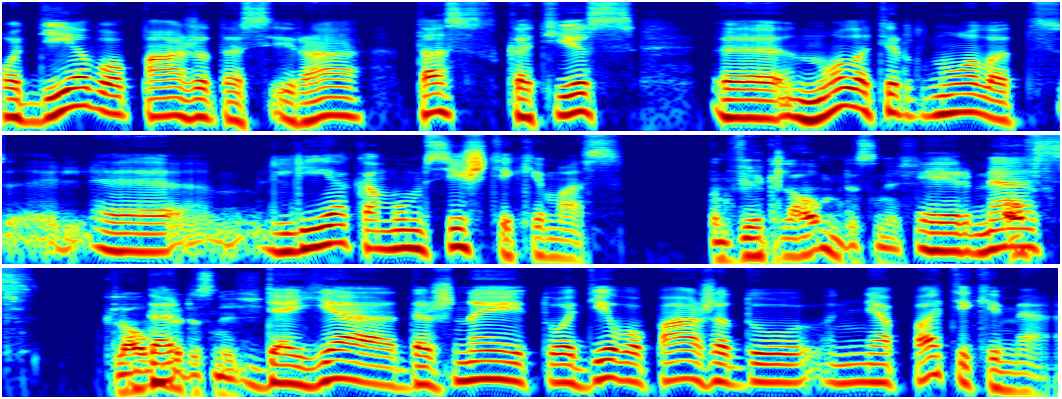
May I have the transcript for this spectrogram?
O Dievo pažadas yra tas, kad Jis e, nuolat ir nuolat e, lieka mums ištikimas. Und wir glauben das nicht. Ir mes Oft glauben da, wir das nicht. dėja dažnai tuo Dievo pažadu nepatikime.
